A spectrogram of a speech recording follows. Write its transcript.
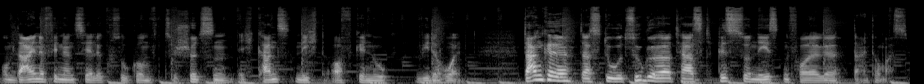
um deine finanzielle Zukunft zu schützen. Ich kann es nicht oft genug wiederholen. Danke, dass du zugehört hast. Bis zur nächsten Folge. Dein Thomas.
